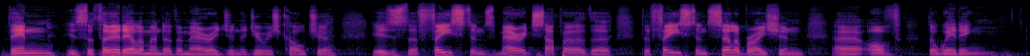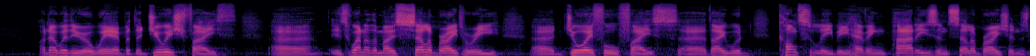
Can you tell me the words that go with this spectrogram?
then is the third element of a marriage in the jewish culture is the feast and marriage supper the, the feast and celebration uh, of the wedding. I don't know whether you're aware but the jewish faith uh, is one of the most celebratory, uh, joyful faiths. Uh, they would constantly be having parties and celebrations.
